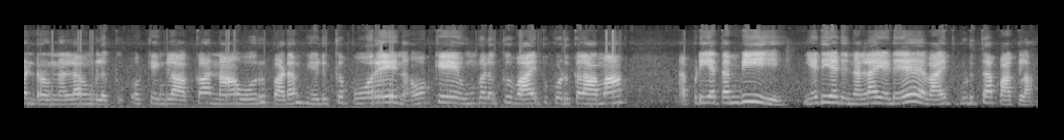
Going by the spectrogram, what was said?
பண்ணுறோம் நல்லா உங்களுக்கு ஓகேங்களா அக்கா? நான் ஒரு படம் எடுக்க போகிறேன் ஓகே உங்களுக்கு வாய்ப்பு கொடுக்கலாமா? அப்படியா தம்பி? எடு எடு நல்லா எடு. வாய்ப்பு கொடுத்தா பார்க்கலாம்.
